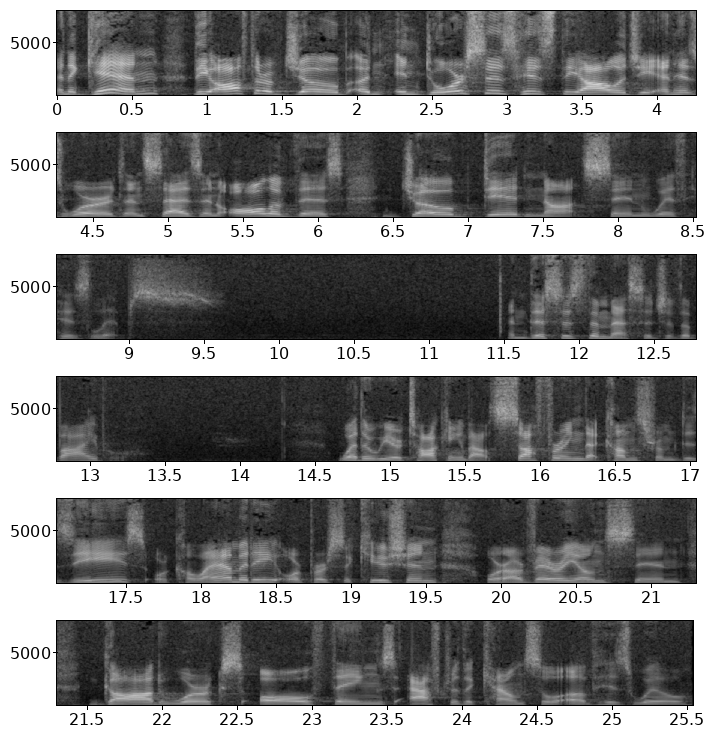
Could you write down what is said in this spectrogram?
And again, the author of Job endorses his theology and his words and says, In all of this, Job did not sin with his lips. And this is the message of the Bible whether we are talking about suffering that comes from disease or calamity or persecution or our very own sin, God works all things after the counsel of his will.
